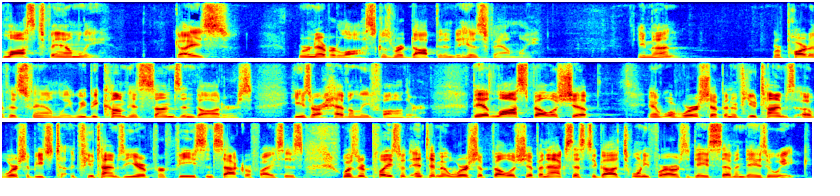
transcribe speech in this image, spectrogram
lost family. Guys, we're never lost because we're adopted into His family. Amen? We're part of His family. We become His sons and daughters. He's our heavenly Father. They had lost fellowship and worship and a few times uh, worship each t- a few times a year for feasts and sacrifices was replaced with intimate worship fellowship and access to god 24 hours a day seven days a week.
